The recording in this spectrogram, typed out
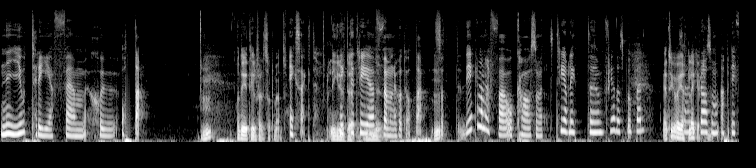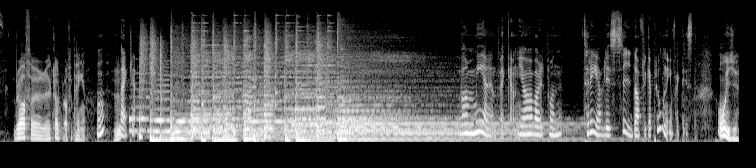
93578. Mm. Och det är tillfälligt sortiment. Exakt. Ligger ute 93 nu. 578. Mm. Så att det kan man haffa och ha som ett trevligt eh, fredagsbubbel. Jag tycker det var jätteläckert. Bra som aperitif. Bra för, klart bra för pengen. Mm, Mm. Verkligen. Mer hänt i veckan? Jag har varit på en trevlig Sydafrikaprovning faktiskt. Oj,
